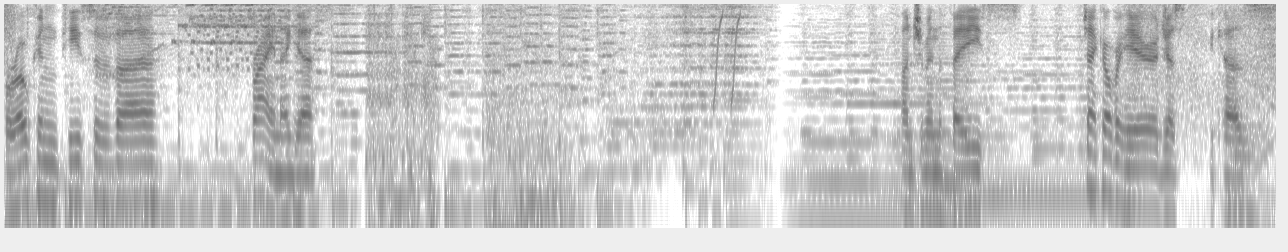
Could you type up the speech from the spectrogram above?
broken piece of uh, shrine, I guess. Punch him in the face. Check over here just because.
